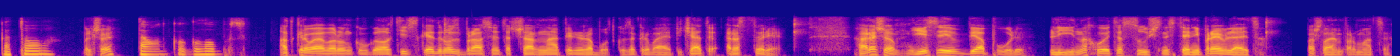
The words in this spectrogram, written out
Готово. Большой? Таунко глобус. Открываю воронку в галактическое ядро, сбрасываю этот шар на переработку, закрываю, печатаю, растворяю. Хорошо, если в биополе Ли находятся сущности, они проявляются. Пошла информация.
